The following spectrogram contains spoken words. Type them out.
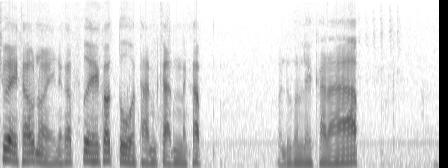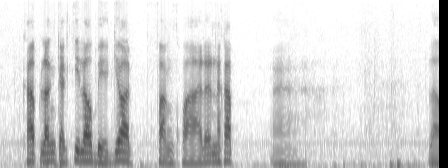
ช่วยเขาหน่อยนะครับ เพื่อให้เขาโตทันกันนะครับ มาดูกันเลยครับ ครับหลังจากที่เราเบรกยอดฝั่งขวาแล้วนะครับเรา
